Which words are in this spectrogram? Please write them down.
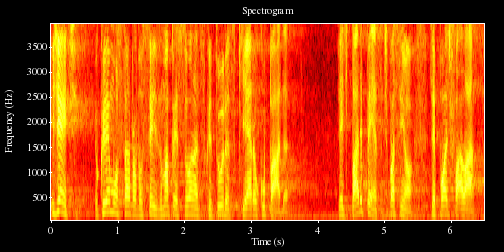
E gente, eu queria mostrar para vocês uma pessoa nas escrituras que era ocupada. Gente, para e pensa, tipo assim, ó, você pode falar,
